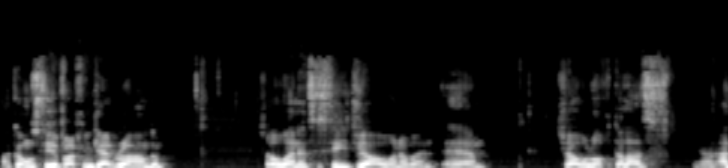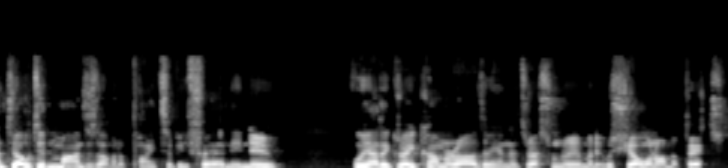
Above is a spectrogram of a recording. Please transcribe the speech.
I'll go and see if I can get round him." So I went in to see Joe, and I went, um, "Joe, look, the lads." And Joe didn't mind us having a pint, to be fair, and he knew we had a great camaraderie in the dressing room, and it was showing on the pitch.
